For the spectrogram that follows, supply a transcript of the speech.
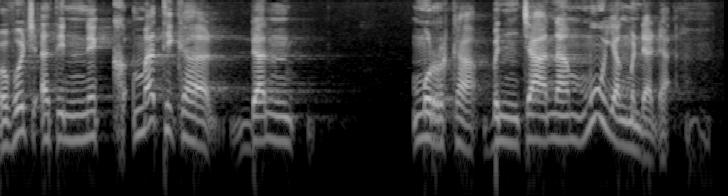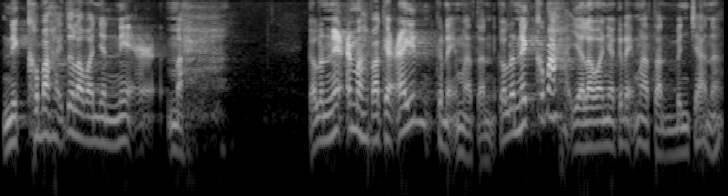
wa fuj'atin nikmatika dan murka bencanamu yang mendadak nikmah itu lawannya ni'mah kalau nikmah pakai ain, kenikmatan. Kalau nikmah, ya lawannya kenikmatan, bencana.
